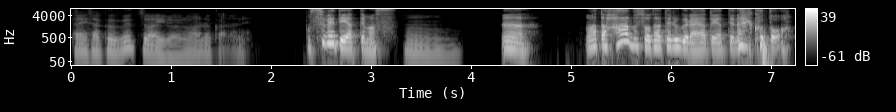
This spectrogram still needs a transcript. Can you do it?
対策グッズはいろいろあるからね。もうすべてやってます。うん。うん。あと、ハーブ育てるぐらい、あとやってないこと。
